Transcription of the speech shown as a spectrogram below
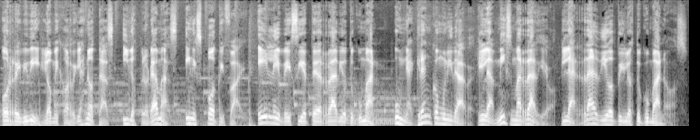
o reviví lo mejor de las notas y los programas en Spotify. LB7 Radio Tucumán, una gran comunidad, la misma radio, la radio de los tucumanos.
